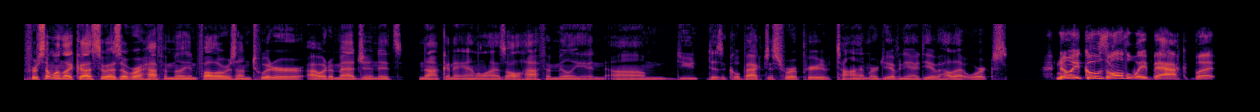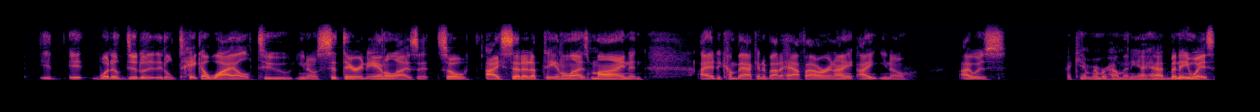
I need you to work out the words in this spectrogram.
for someone like us who has over half a million followers on Twitter, I would imagine it's not going to analyze all half a million. Um, do you, does it go back just for a period of time, or do you have any idea of how that works? No, it goes all the way back, but it it what it'll do it'll take a while to you know sit there and analyze it. So I set it up to analyze mine, and I had to come back in about a half hour, and I I you know I was I can't remember how many I had, but anyways,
